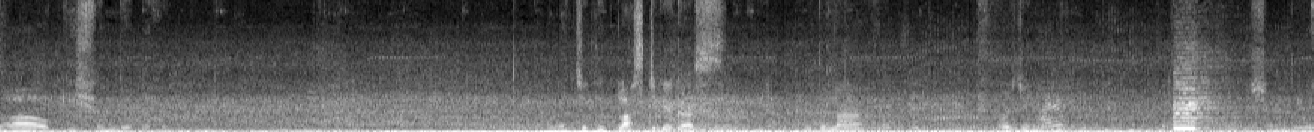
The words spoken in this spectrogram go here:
ওয়াও, কি সুন্দর দেখো। হচ্ছে কি প্লাস্টিকের গাছ। কিন্তু না অরিজিনাল সুন্দর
